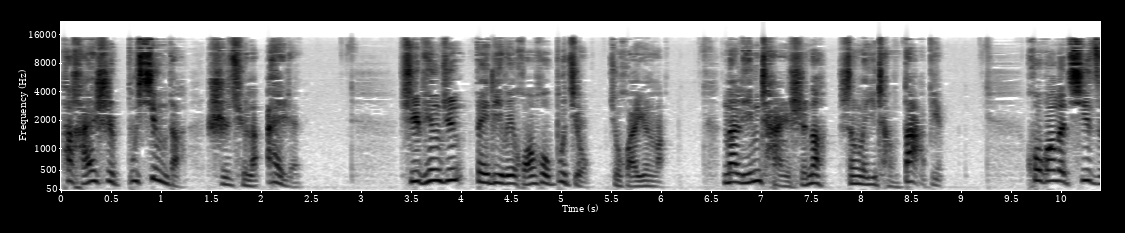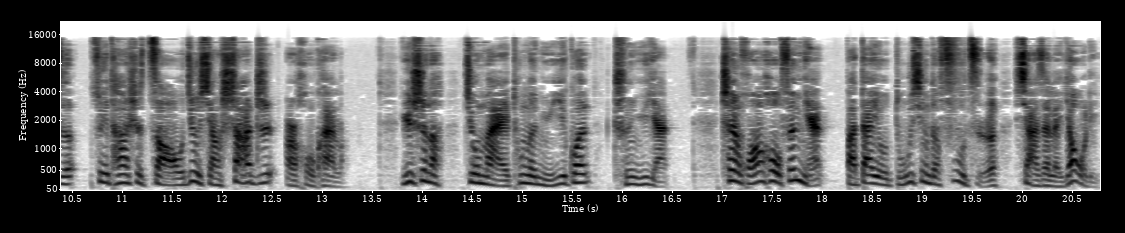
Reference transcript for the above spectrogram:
他还是不幸的失去了爱人。许平君被立为皇后不久就怀孕了，那临产时呢，生了一场大病。霍光的妻子对他是早就想杀之而后快了，于是呢，就买通了女医官淳于衍，趁皇后分娩，把带有毒性的附子下在了药里，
